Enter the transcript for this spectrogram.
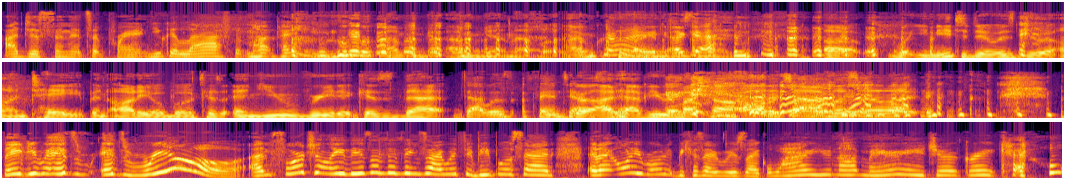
I just sent it to print. You can laugh at my pain. I'm, I'm getting that book. I'm crying can again. uh, what you need to do is do it on tape, an audiobook, cause, and you read it, because that. That was a fantastic. Girl, I'd have you in my car all the time listening. Like, Thank you. It's it's real. Unfortunately, these are the things I went through. People said, and I only wrote it because I was like, "Why are you not married? You're a great cat. Who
